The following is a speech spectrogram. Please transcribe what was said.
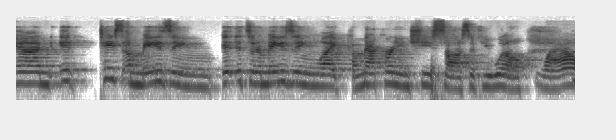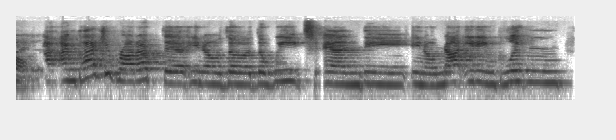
and it tastes amazing. it's an amazing like macaroni and cheese sauce, if you will. Wow! I, am glad you brought up the you know the the wheat and the you know not eating gluten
